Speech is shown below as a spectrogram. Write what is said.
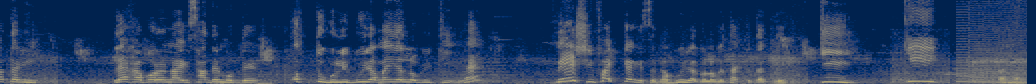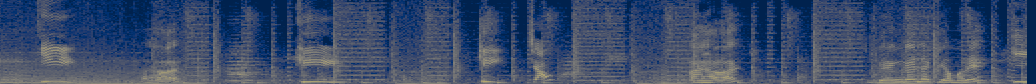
বাতারি লেখাপড়া নাই ছাদের মধ্যে। অতগুলি বুইরা মাইয়ার লগে কি হ্যাঁ? বেশি ফাইক্কা গেছে গা বুইরা লগে থাকতে থাকতে। কি? কি? কি? হ্যাঁ কি? কি? যাও। আয় হায় বেঙ্গাই নাকি আমারে? কি?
